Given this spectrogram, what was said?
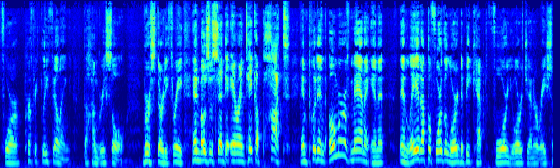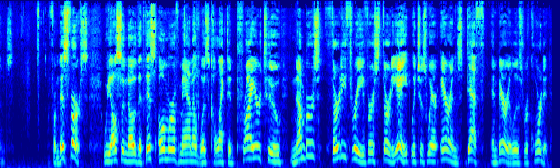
for perfectly filling the hungry soul. Verse 33 And Moses said to Aaron, Take a pot and put an omer of manna in it and lay it up before the Lord to be kept for your generations. From this verse, we also know that this omer of manna was collected prior to Numbers 33, verse 38, which is where Aaron's death and burial is recorded.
